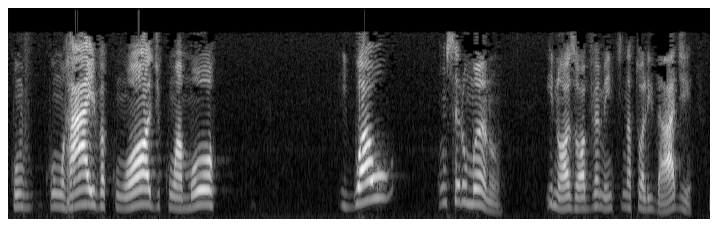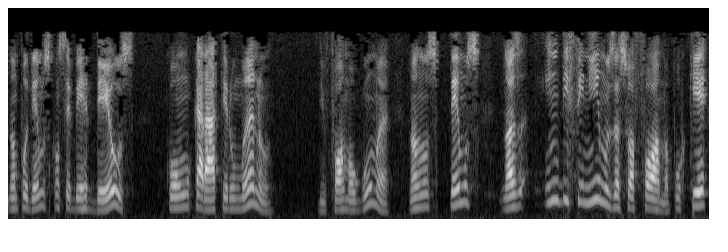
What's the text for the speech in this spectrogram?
com, com raiva, com ódio, com amor, igual um ser humano. E nós, obviamente, na atualidade, não podemos conceber Deus com um caráter humano de forma alguma. Nós temos, nós indefinimos a sua forma, porque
